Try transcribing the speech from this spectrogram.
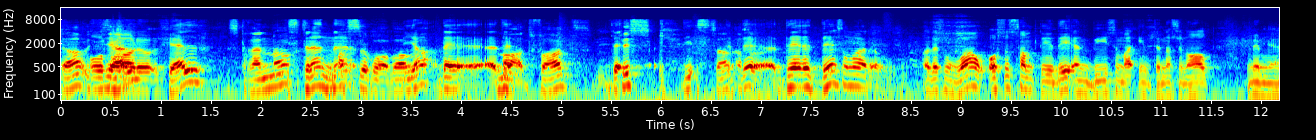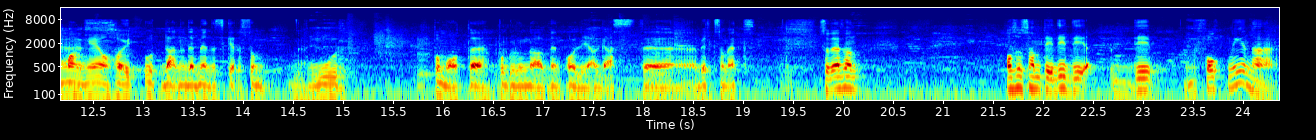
Ja, Og så har du fjell, strender, strender. masse råvarer, Ja, det, det, matfat, fisk. Det, Altså, det er det som var, det som wow. Også samtidig en by som er internasjonal, med mange og høyt utdannede mennesker som bor på en måte pga. den olje- og gassvirksomhet. Så det er sånn Også samtidig, de, de befolkningen her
